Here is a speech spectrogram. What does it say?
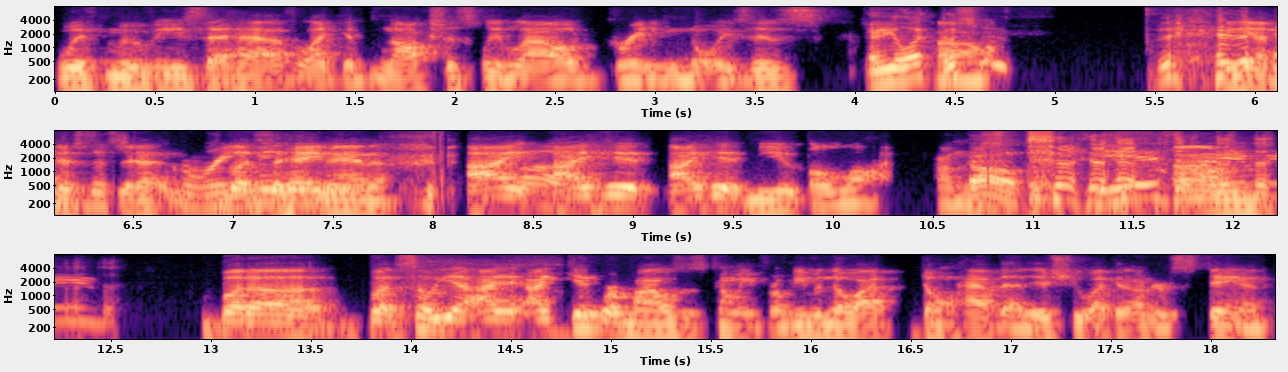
with movies that have like obnoxiously loud grating noises. And you like this Um, one? yeah, this, The that, but screaming. hey, man, I Oh. I hit I hit mute a lot on this. Oh. Um, screaming. But uh, but so yeah, I, I get where Miles is coming from. Even though I don't have that issue, I can understand.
